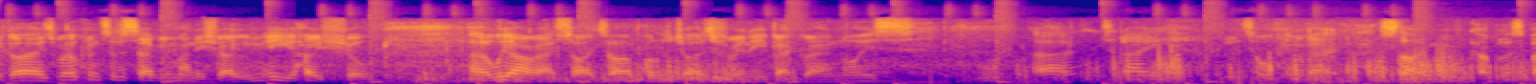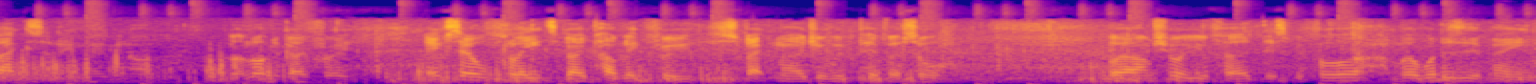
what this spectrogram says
Hi guys, welcome to the Savvy Money Show with me, your host Sean. Uh, we are outside, so I apologise for any background noise. Uh, today we're talking about starting with a couple of SPACs and then moving on. We've got a lot to go through. XL Fleet to go public through SPAC merger with Pivotal. Well, I'm sure you've heard this before, but what does it mean?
